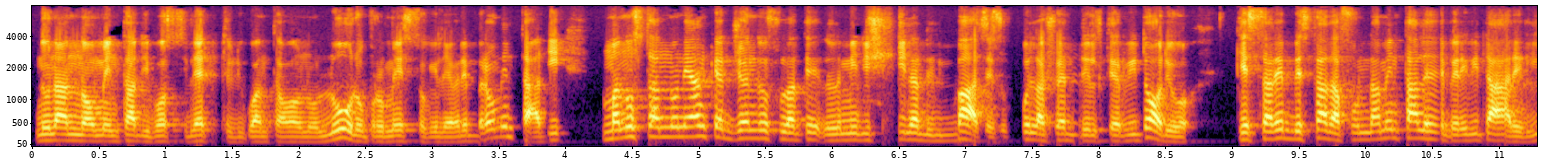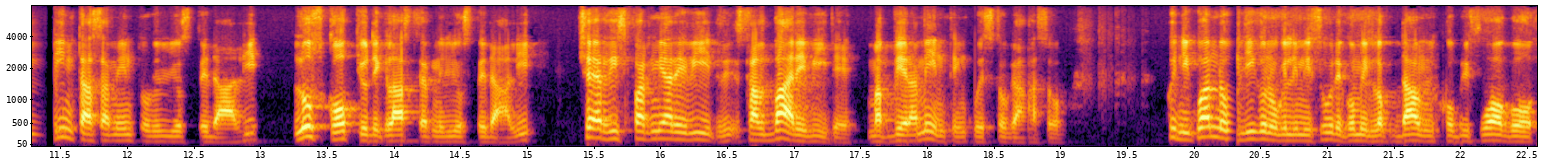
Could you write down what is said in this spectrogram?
non hanno aumentato i posti letto di quanto avevano loro promesso che li avrebbero aumentati, ma non stanno neanche agendo sulla te- medicina di base, su quella cioè del territorio, che sarebbe stata fondamentale per evitare l'intasamento degli ospedali, lo scoppio dei cluster negli ospedali cioè risparmiare vite, salvare vite, ma veramente in questo caso. Quindi quando dicono che le misure come il lockdown, il coprifuoco,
